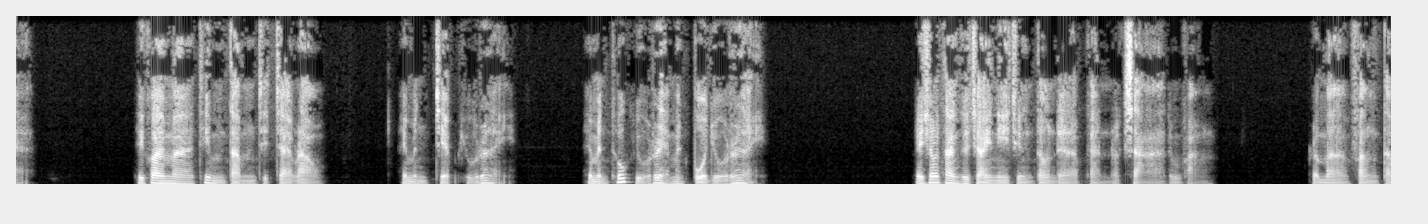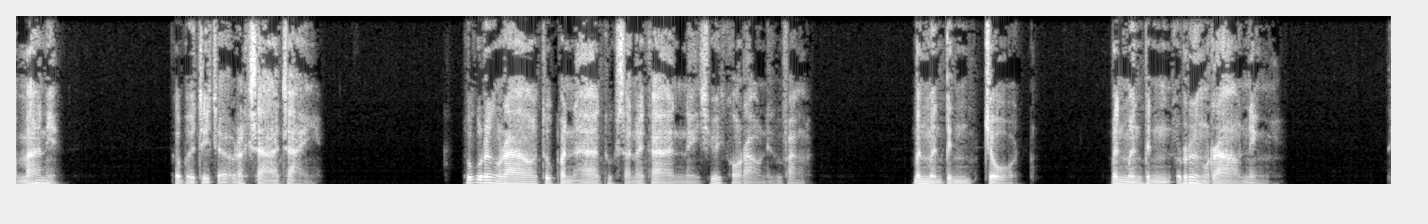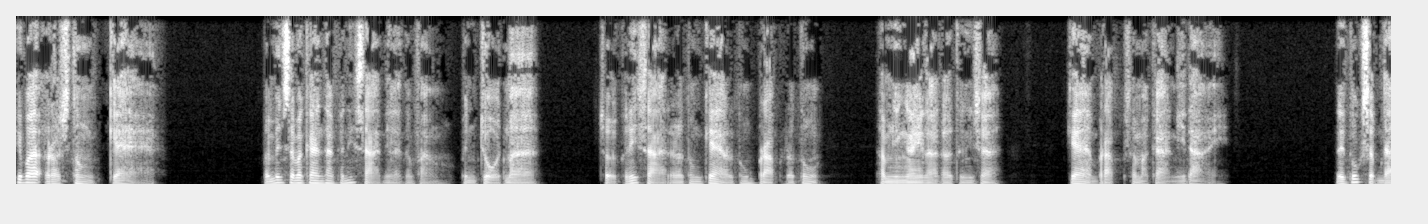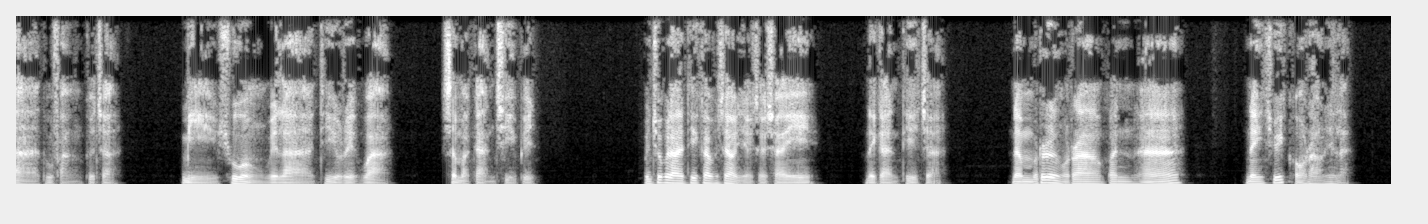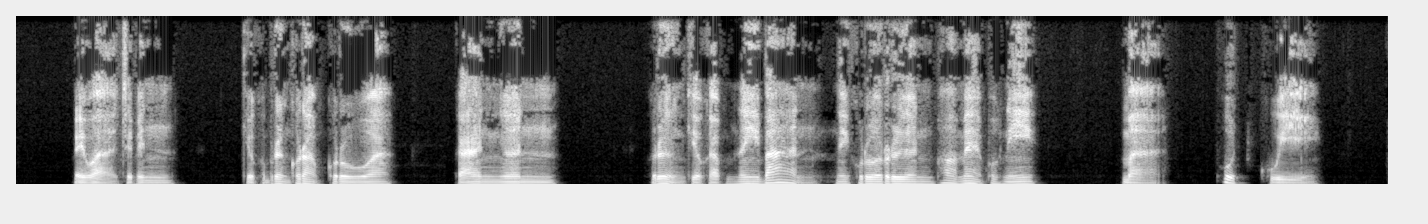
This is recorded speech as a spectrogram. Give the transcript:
ที่คอยมาทิ่มตำจิตใจเรา ให้มันเจ็บอยู่เรื่อย ให้มันทุกข์อยู่เรื่อย มันปวดอยู่เรื่อย ในช่องทางคือใจนี้จึงต้องได้รับการรักษาทุกฝังเรามาฟังธรรมะเนี่ยก็เพื่อที่จะรักษาใจ ทุกเรื่องราวทุกปัญหาทุกสถานการณ์ในชีวิตของเราเนี่ยทุกฝัง มันเหมือนเป็นโจทย์ มันเหมือนเป็นเรื่องราวหนึ่ง ที่ว่าเราจะต้องแก้มันเป็นสมการทางคณิตศาสตร์นี่แหละทุกฝัง เป็นโจทย์มา โจทย์คณิตศาสตร์เราต้องแก้เราต้องปรับ เราต้องทำยังไงล่ะเราถึงจะแก้ปรับสมการนี้ได้ ในทุกสัปดาห์ทุกฝังก็จะมีช่วงเวลาที่เรียกว่า สมการชีวิตเป็นช่วงเวลาที่ข้าพเจ้าอยากจะใช้ในการที่จะนำเรื่องราวปัญหาในชีวิตของเรานี่แหละ ไม่ว่าจะเป็น เกี่ยวกับเรื่องครอบครัว การเงิน เรื่องเกี่ยวกับในบ้าน ในครัวเรือนพ่อแม่พวกนี้ มาพูดคุย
